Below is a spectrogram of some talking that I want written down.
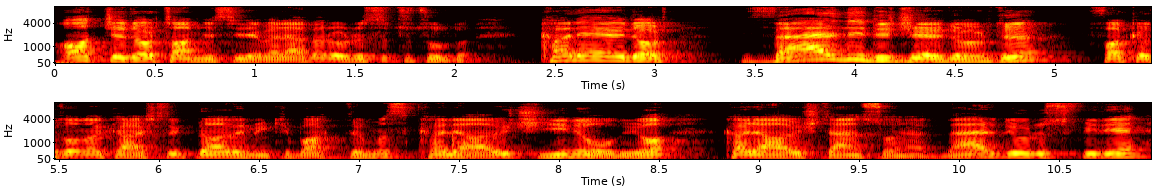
At C4 hamlesiyle beraber orası tutuldu. Kale E4. Ver dedi C4'ü. Fakat ona karşılık daha deminki baktığımız kale A3 yine oluyor. Kale A3'ten sonra ver diyoruz fili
